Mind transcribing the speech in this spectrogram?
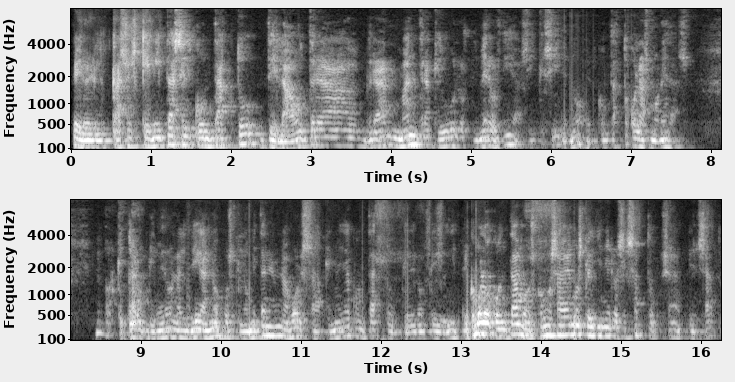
Pero el caso es que evitas el contacto de la otra gran mantra que hubo en los primeros días y que sigue, ¿no? El contacto con con las monedas. Porque, claro, primero la idea, ¿no? Pues que lo metan en una bolsa, que no haya contacto, pero, que, ¿cómo lo contamos? ¿Cómo sabemos que el dinero es exacto? O sea, exacto.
